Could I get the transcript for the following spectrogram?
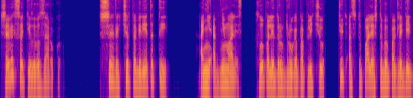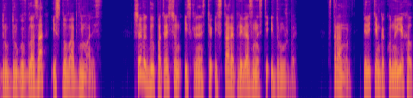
Шевик схватил его за руку. «Шевик, черт побери, это ты!» Они обнимались, хлопали друг друга по плечу, чуть отступали, чтобы поглядеть друг другу в глаза и снова обнимались. Шевик был потрясен искренностью их старой привязанности и дружбы. Странно, перед тем, как он уехал,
